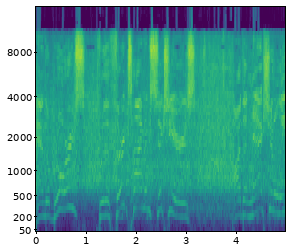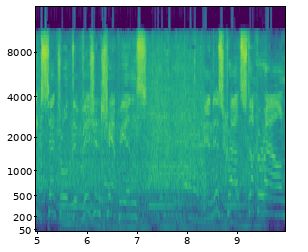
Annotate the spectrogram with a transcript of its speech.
And the Brewers, for the third time in six years, are the National League Central Division champions. And this crowd stuck around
